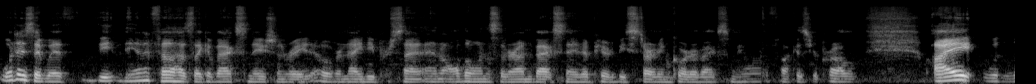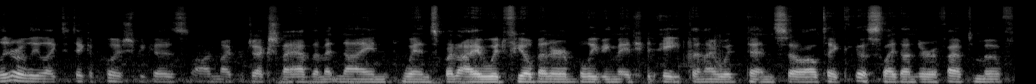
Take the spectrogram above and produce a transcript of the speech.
what is it with the the NFL has like a vaccination rate over 90% and all the ones that are unvaccinated appear to be starting quarterbacks. I mean, what the fuck is your problem? I would literally like to take a push because on my projection I have them at 9 wins, but I would feel better believing they'd hit 8 than I would 10, so I'll take a slight under if I have to move.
